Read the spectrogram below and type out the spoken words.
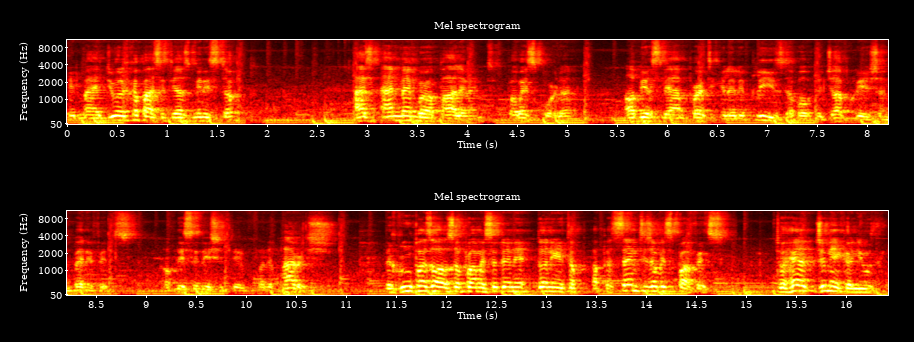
In my dual capacity as Minister as, and Member of Parliament for West Portland, obviously I'm particularly pleased about the job creation benefits of this initiative for the parish. The group has also promised to donate a, percentage of its profits to help Jamaican youth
